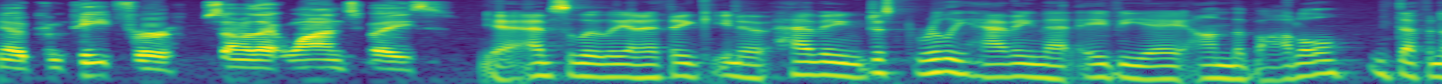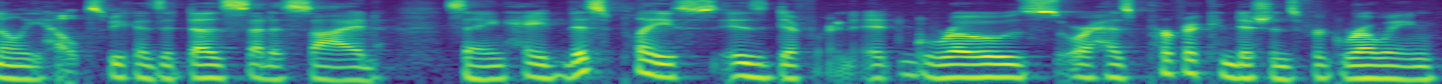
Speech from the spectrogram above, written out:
know compete for some of that wine space. Yeah, absolutely. And I think, you know, having just really having that AVA on the bottle definitely helps because it does set aside saying, hey, this place is different. It grows or has perfect conditions for growing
